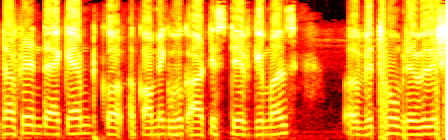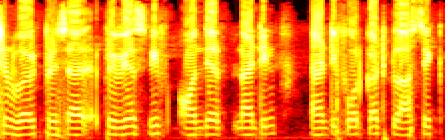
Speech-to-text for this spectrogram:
drafted in the acclaimed co- comic book artist Dave Gibbons, uh, with whom Revolution worked previously on their 1994 cut classic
